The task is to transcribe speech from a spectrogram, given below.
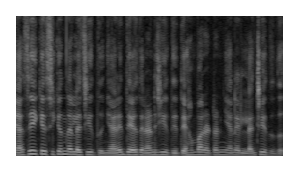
ഞാൻ സി കെ സിക്ക് ഒന്നല്ല ചെയ്തത്. ഞാൻ ഇദ്ദേഹത്തിനാണ് ചെയ്തത്. ഇദ്ദേഹം പറഞ്ഞിട്ടാണ് ഞാൻ എല്ലാം ചെയ്തത്.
